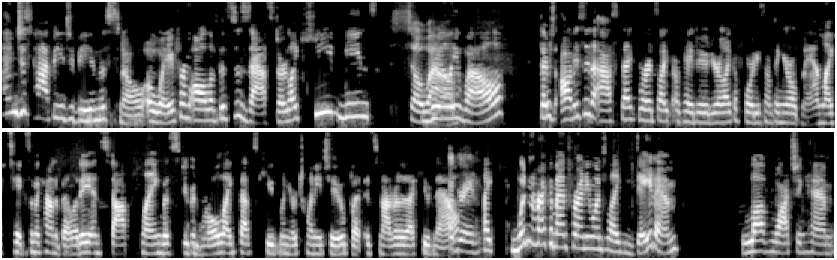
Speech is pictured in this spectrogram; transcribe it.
"I'm just happy to be in the snow, away from all of this disaster." Like he means so well. really well. There's obviously the aspect where it's like, okay, dude, you're like a 40 something year old man. Like, take some accountability and stop playing this stupid role. Like, that's cute when you're 22, but it's not really that cute now. Agreed. Like, wouldn't recommend for anyone to like date him. Love watching him,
